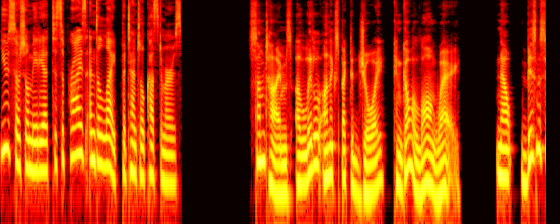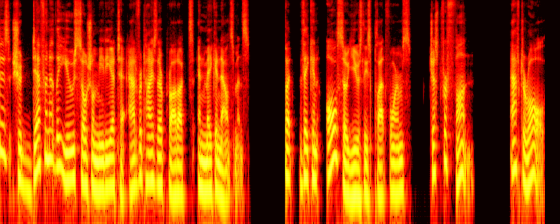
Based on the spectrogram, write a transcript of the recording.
use social media to surprise and delight potential customers. Sometimes a little unexpected joy can go a long way. Now, businesses should definitely use social media to advertise their products and make announcements. But they can also use these platforms just for fun. After all,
